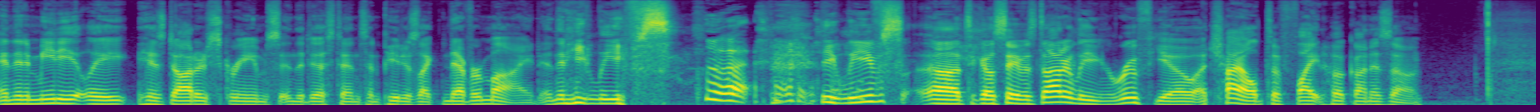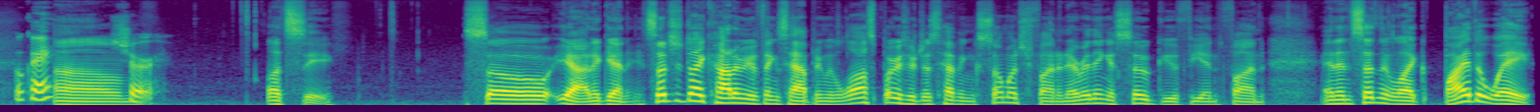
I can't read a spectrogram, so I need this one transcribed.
And then immediately his daughter screams in the distance, and Peter's like, "Never mind." And then he leaves. he leaves uh, to go save his daughter, leaving Rufio, a child, to fight Hook on his own. okay. Um, sure. Let's see. So yeah, and again, it's such a dichotomy of things happening. The Lost Boys are just having so much fun, and everything is so goofy and fun. And then suddenly, like, by the way,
